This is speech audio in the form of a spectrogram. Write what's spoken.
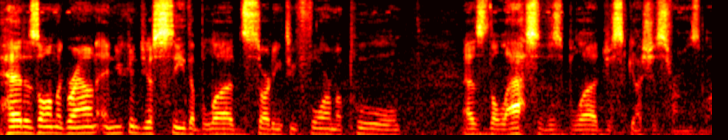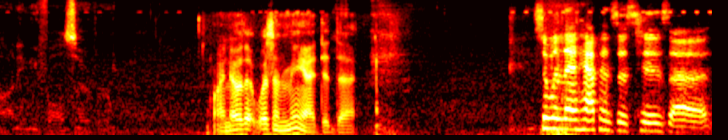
head is on the ground, and you can just see the blood starting to form a pool as the last of his blood just gushes from his body and he falls over. Well, I know that wasn't me. I did that. So when that happens, does his uh,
